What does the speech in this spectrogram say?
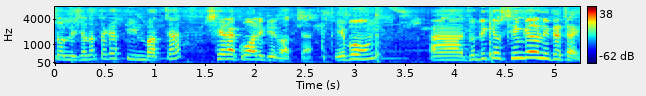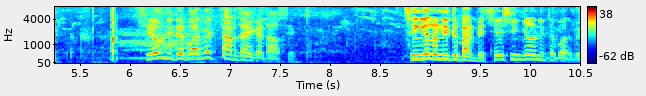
চল্লিশ হাজার টাকা তিন বাচ্চা সেরা কোয়ালিটির বাচ্চা। এবং যদি কেউ সিঙ্গেলও নিতে চায় সেও নিতে পারবে তার জায়গাটা আছে। সিঙ্গেলও নিতে পারবে? সে সিঙ্গেলও নিতে পারবে।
